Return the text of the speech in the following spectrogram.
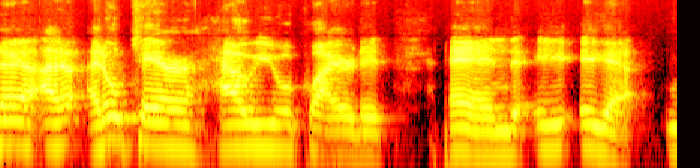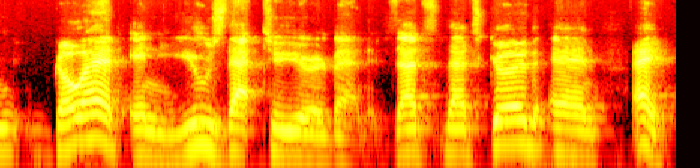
I, I don't care how you acquired it. And yeah, go ahead and use that to your advantage. That's that's good. And hey,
